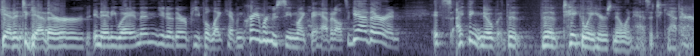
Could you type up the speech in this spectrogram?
get it together in any way. And then you know there are people like Kevin Kramer who seem like they have it all together and. It's. I think no. But The the takeaway here is no one has it together.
